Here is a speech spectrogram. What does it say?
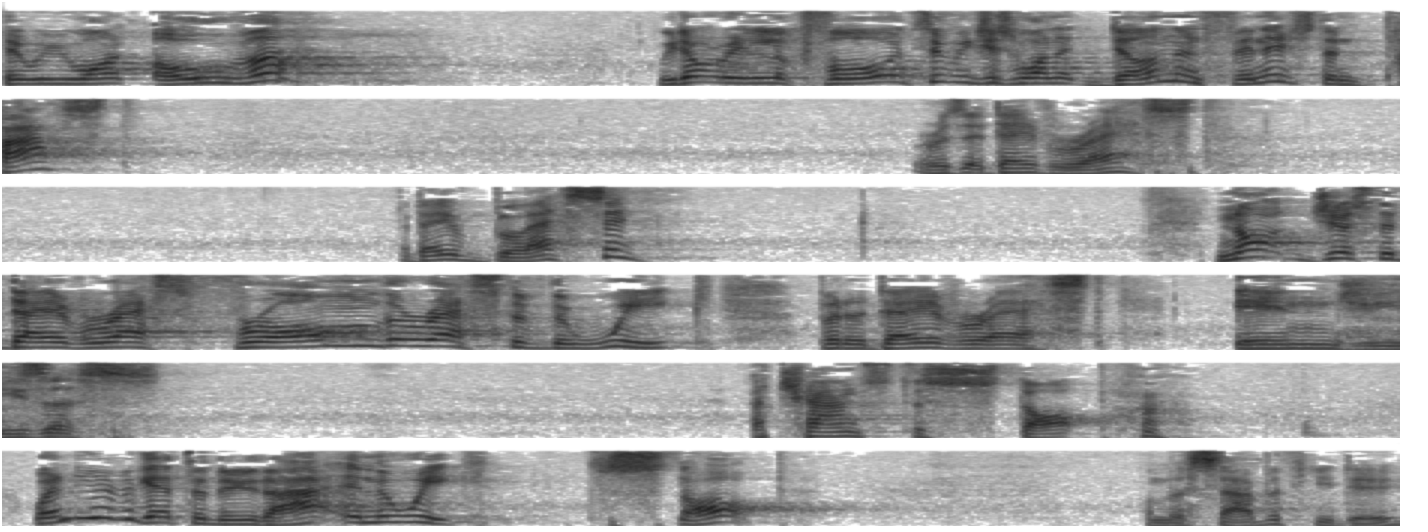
that we want over. We don't really look forward to it. We just want it done and finished and passed. Or is it a day of rest? A day of blessing? Not just a day of rest from the rest of the week, but a day of rest in Jesus. A chance to stop. When do you ever get to do that in the week? To stop? On the Sabbath you do.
